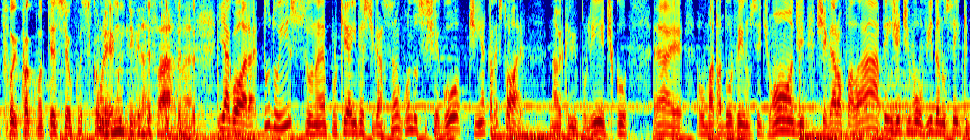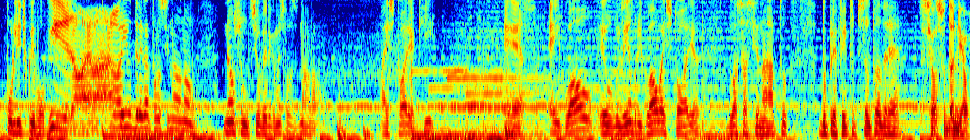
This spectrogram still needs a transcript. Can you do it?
Foi o que aconteceu com esse colega. Foi muito engraçado, né? E agora, tudo isso, né? Porque a investigação, quando se chegou, tinha aquela história. Não é crime político, é, o matador veio não sei de onde, chegaram a falar, ah, tem gente envolvida, não sei que político envolvido. Aí o delegado falou assim: não, não. Nelson Silveira Gomes falou assim: não, não. A história aqui é essa. É igual, eu lembro igual a história do assassinato do prefeito de Santo André. Celso Daniel.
